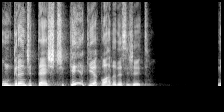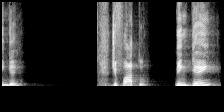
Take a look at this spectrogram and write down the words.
um grande teste. Quem aqui acorda desse jeito? Ninguém. De fato, ninguém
